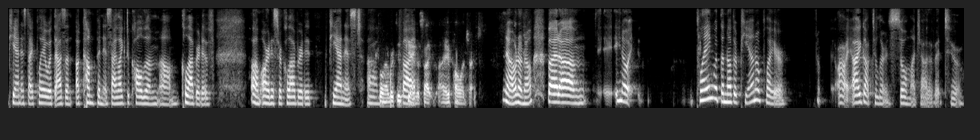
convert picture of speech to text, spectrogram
pianist I play with as an accompanist. I like to call them um, collaborative um, artist or collaborative pianist. Um, collaborative but- pianists, I, I apologize. No, no, no. But um, you know, playing with another piano player, I, I got to learn so much out of it too,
